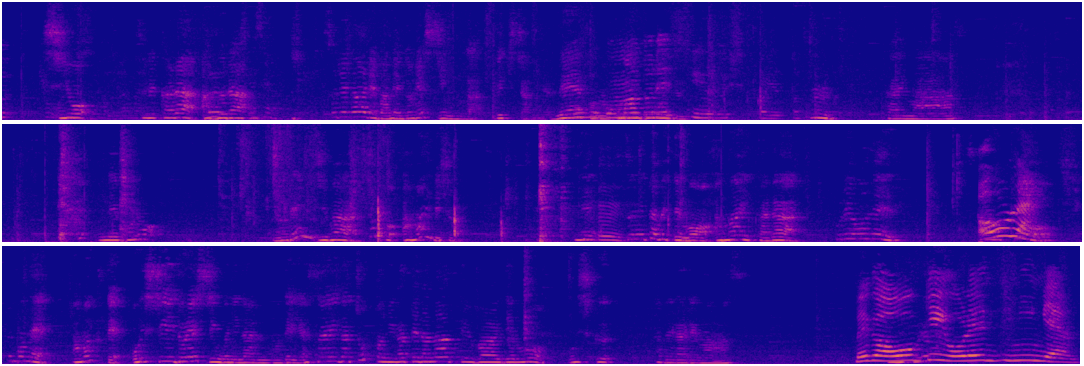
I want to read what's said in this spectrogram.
塩。それから油。それがあればねドレッシングができちゃうんだよね。このごまドレッシングしかやったことうん、使います。ね、このオレンジはちょっと甘いでしょ。ね、うん。普通に食べても甘いから、これをね、オレンとてもね、甘くて美味しいドレッシングになるので、野菜がちょっと苦手だなっていう場合でも美味しく食べられます。目が大きいオレンジ人間。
